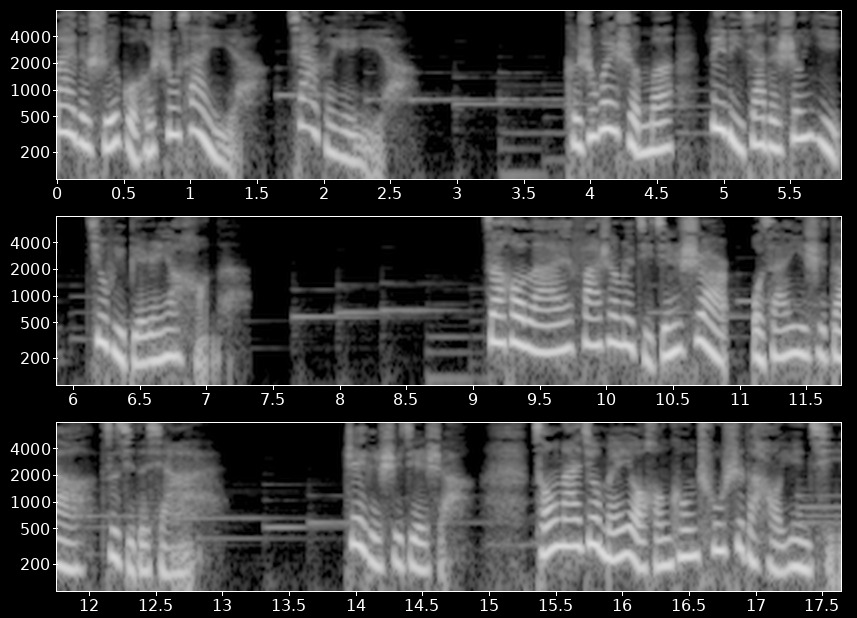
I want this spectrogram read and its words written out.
卖的水果和蔬菜一样，价格也一样。可是为什么丽丽家的生意就比别人要好呢？再后来发生了几件事儿，我才意识到自己的狭隘。这个世界上，从来就没有横空出世的好运气。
